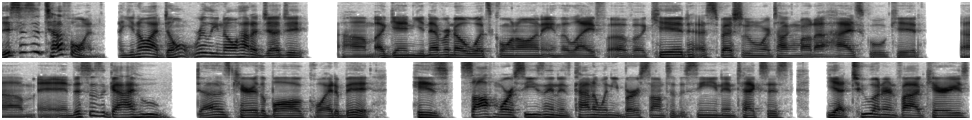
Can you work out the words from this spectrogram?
This is a tough one. You know, I don't really know how to judge it. Um, again, you never know what's going on in the life of a kid, especially when we're talking about a high school kid. Um, and, and this is a guy who does carry the ball quite a bit. His sophomore season is kind of when he burst onto the scene in Texas. He had 205 carries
